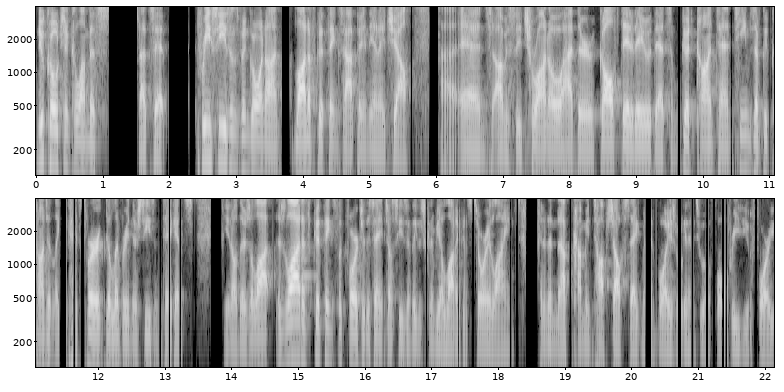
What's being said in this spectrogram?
New coach in Columbus. That's it. Preseason's been going on. A lot of good things happening in the NHL. Uh, and obviously, Toronto had their golf day today. They had some good content. Teams have good content, like Pittsburgh delivering their season tickets. You know, there's a lot. There's a lot of good things to look forward to this NHL season. I think there's going to be a lot of good storylines. And in an upcoming top shelf segment, boys, we'll get into a full preview for you.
